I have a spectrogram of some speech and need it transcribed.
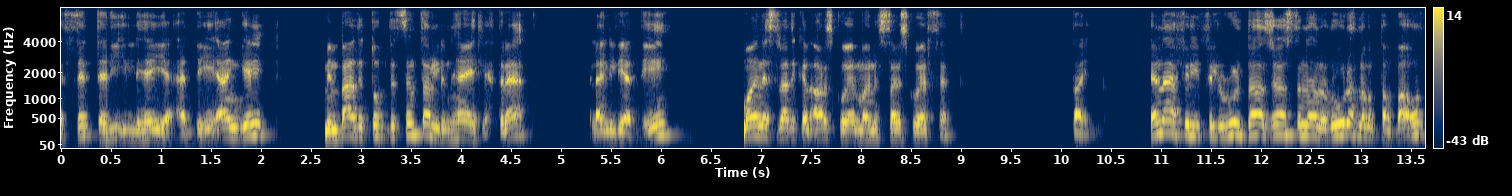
ال theta دي اللي هي قد إيه angle من بعد ال top dead center لنهاية الاحتراق ال angle دي قد إيه minus radical R square minus sine square theta طيب هنا في ال في ال rule ده just إن ال rule إحنا بنطبقه.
